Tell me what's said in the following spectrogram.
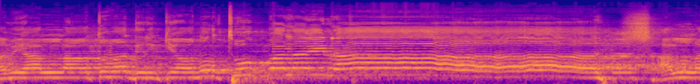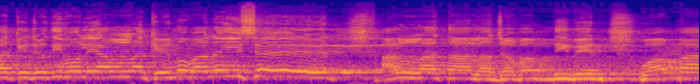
আমি আল্লাহ তোমাদেরকে অনর্থক বানাই না আল্লাহকে যদি বলি আল্লাহ কেন বানাইছেন? আল্লাহ তাআলা জবাব দিবেন, ওয়ামা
